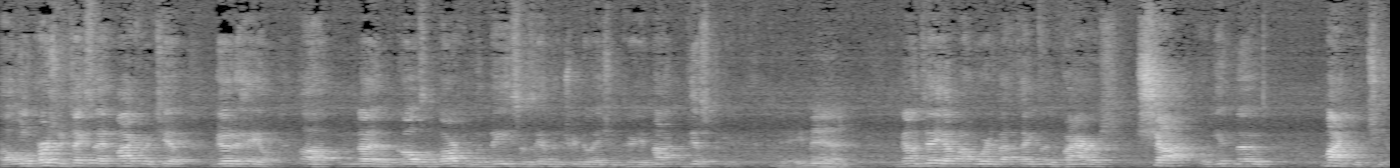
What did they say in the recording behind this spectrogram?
uh, will a person who takes that microchip go to hell? Uh, no, because the mark of the beast is in the tribulation period, not this period. Amen. I'm going to tell you, I'm not worried about taking no virus shot or getting no microchip.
